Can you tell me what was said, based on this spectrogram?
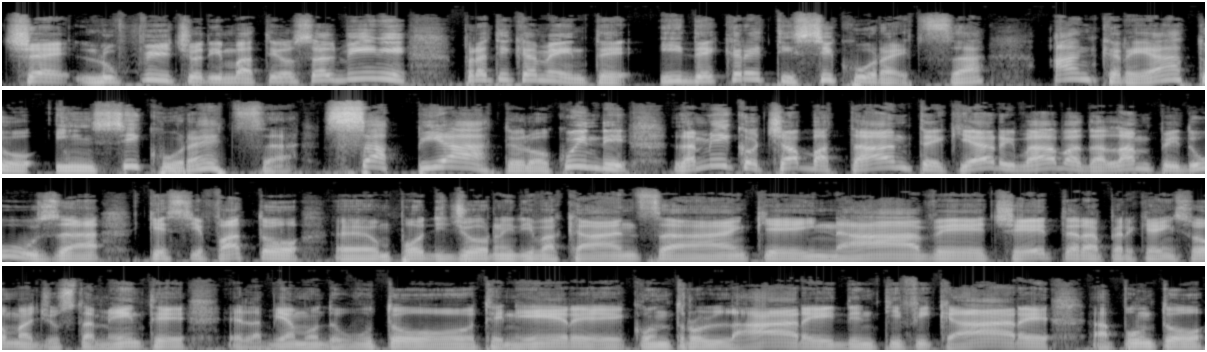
c'è l'ufficio di Matteo Salvini. Praticamente i decreti sicurezza hanno creato insicurezza. Sappiatelo! Quindi l'amico ciabattante che arrivava da Lampedusa che si è fatto eh, un po' di giorni di vacanza anche in nave, eccetera, perché insomma giustamente eh, l'abbiamo dovuto tenere, controllare, identificare, appunto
